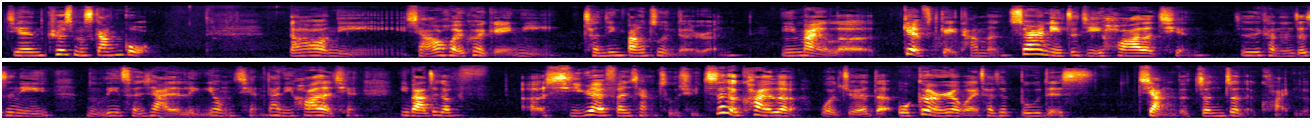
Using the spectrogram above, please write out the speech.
今天 Christmas 刚过，然后你想要回馈给你曾经帮助你的人。你买了 gift 给他们，虽然你自己花了钱，就是可能这是你努力存下来的零用钱，但你花了钱，你把这个呃喜悦分享出去。这个快乐，我觉得我个人认为才是 Buddhist 讲的真正的快乐。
